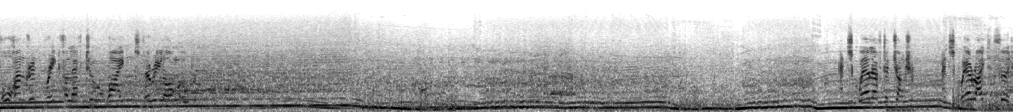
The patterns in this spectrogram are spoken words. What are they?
Four hundred, brake for left two, widens, very long, open. and square left at junction, and square right 30.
